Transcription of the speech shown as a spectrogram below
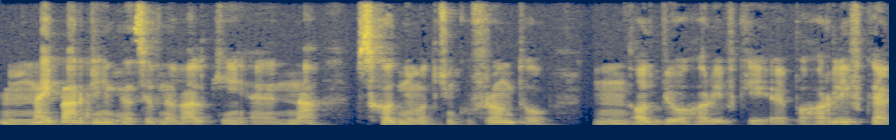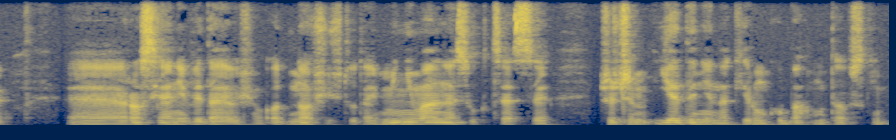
najbardziej intensywne walki e, na wschodnim odcinku frontu mm, od Biłochorywki e, po Horliwkę Rosjanie wydają się odnosić tutaj minimalne sukcesy, przy czym jedynie na kierunku bachmutowskim.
